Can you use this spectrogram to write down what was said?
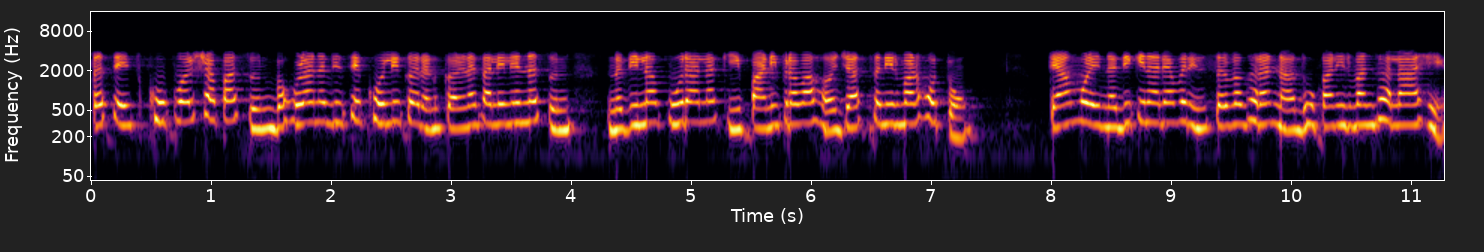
तसेच खूप वर्षापासून बहुळा नदीचे खोलीकरण करण्यात आलेले नसून नदीला पूर आला की पाणी प्रवाह जास्त निर्माण होतो. त्यामुळे नदी किनाऱ्यावरील सर्व घरांना धोका निर्माण झाला आहे.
